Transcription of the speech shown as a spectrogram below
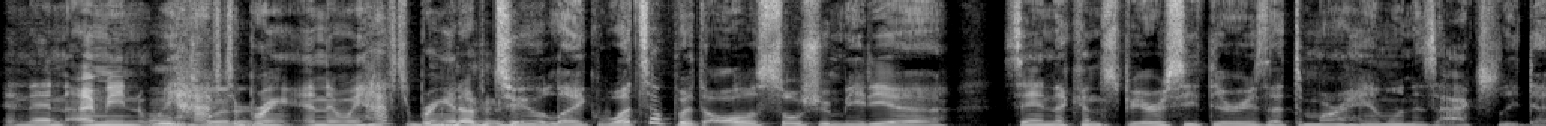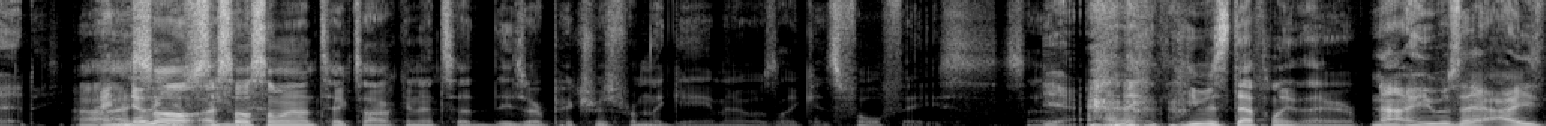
And then I mean, we On have to bring, and then we have to bring it up too. Like, what's up with all the social media saying the conspiracy theories that Damar Hamlin is actually dead? Uh, I, know saw I saw someone on TikTok and it said these are pictures from the game and it was like his full face. So Yeah. He was definitely there. No, he was there. I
